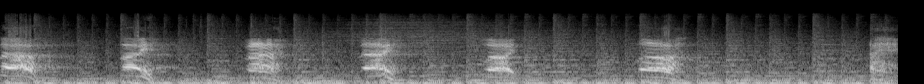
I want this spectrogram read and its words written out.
À. Đây. À. Đây. À. À.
